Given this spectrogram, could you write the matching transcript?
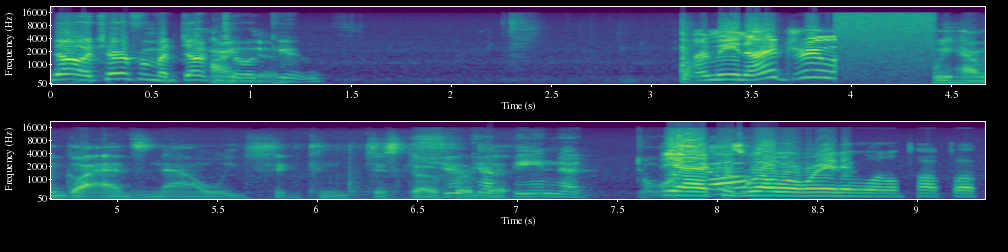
No, it turned from a duck to a Kinda. goose. I mean, I drew. We haven't got ads now. We should can just go for a Shouka bit. being a door. Yeah, because while we're waiting, one will pop up.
